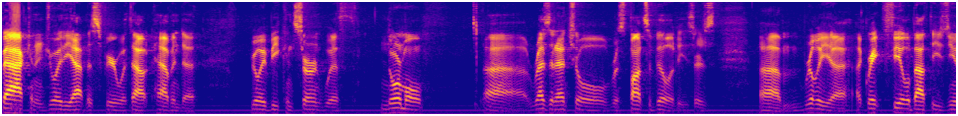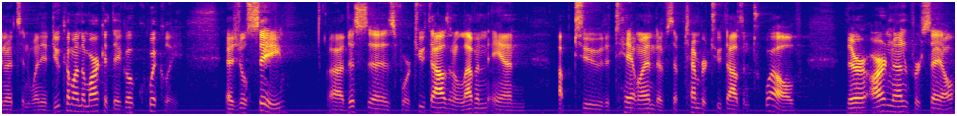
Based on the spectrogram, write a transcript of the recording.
back and enjoy the atmosphere without having to really be concerned with normal uh, residential responsibilities. There's um, really a, a, great feel about these units, and when they do come on the market, they go quickly. As you'll see, uh, this is for 2011 and up to the tail end of September 2012. There are none for sale,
